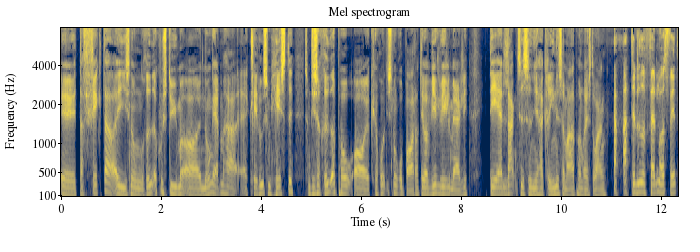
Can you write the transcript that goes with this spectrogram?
øh, der fægter i sådan nogle ridderkostymer, og nogle af dem har er klædt ud som heste, som de så rider på og øh, kører rundt i sådan nogle robotter. Det var virkelig, virkelig mærkeligt. Det er lang tid siden, jeg har grinet så meget på en restaurant. det lyder fandme også fedt.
